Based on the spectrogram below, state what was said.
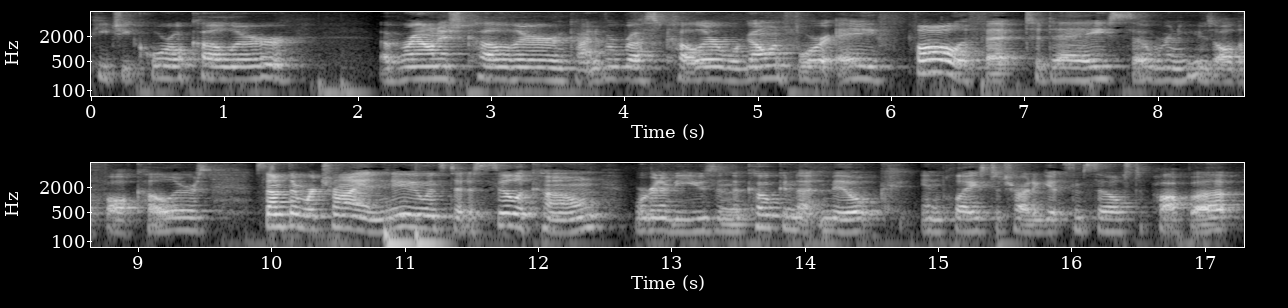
peachy coral color, a brownish color and kind of a rust color. We're going for a fall effect today, so we're gonna use all the fall colors. Something we're trying new, instead of silicone, we're gonna be using the coconut milk in place to try to get some cells to pop up.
